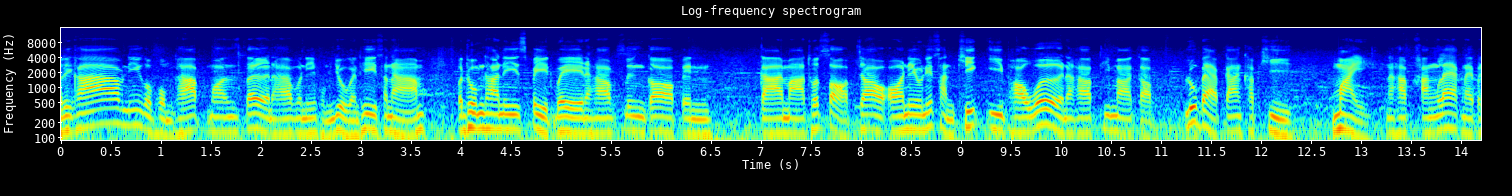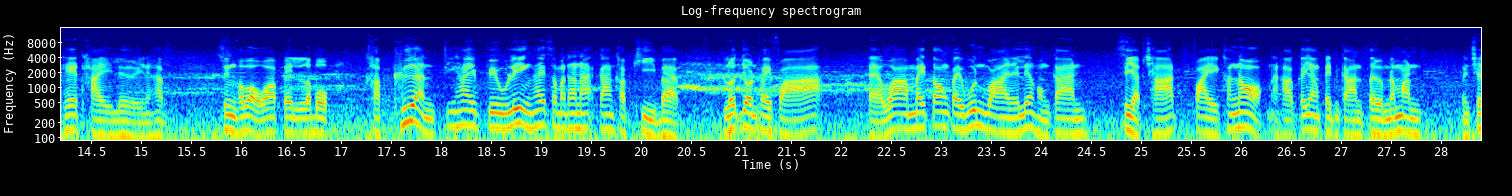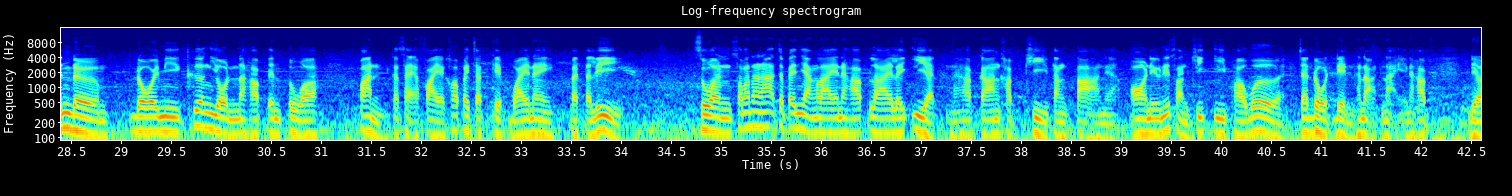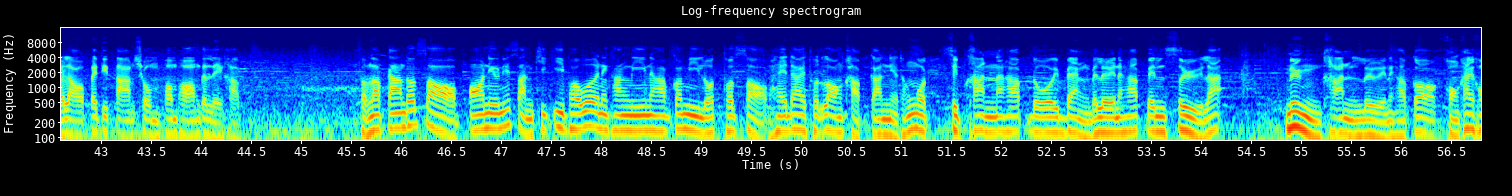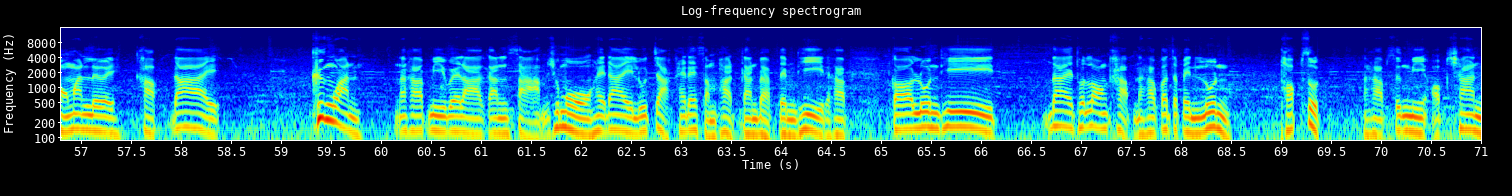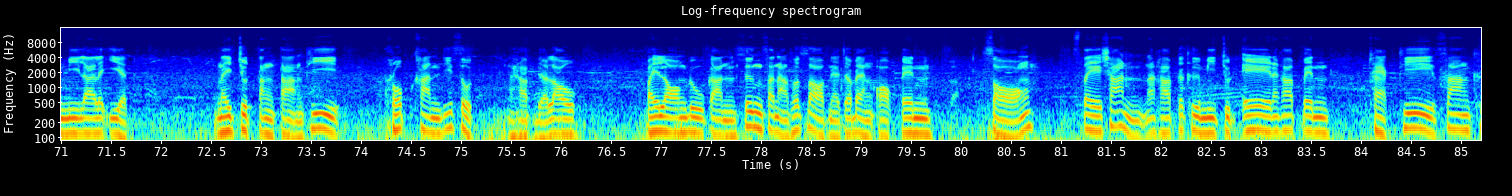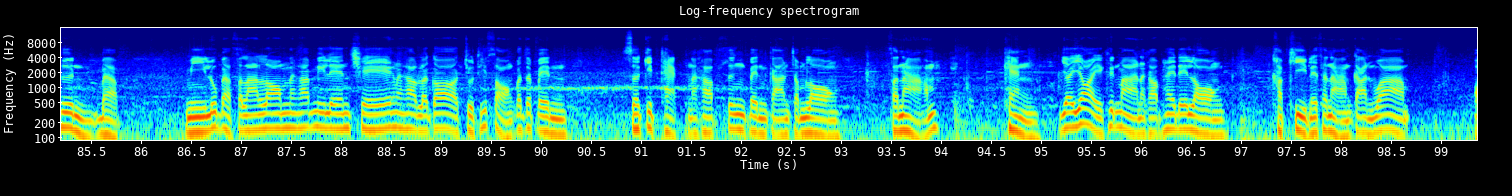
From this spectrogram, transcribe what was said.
วัสดีครับนี่กับผมครับมอนสเตอร์นะครับ วันนี้ผมอยู่กันที่สนามปทุมธานีสปีดเวย์นะครับ ซึ่งก็เป็นการมาทดสอบเจ้า All New Nissan Kick e-Power นะครับ ที่มากับรูปแบบการขับขี่ใหม่นะครับ ครั้งแรกในประเทศไทยเลยนะครับ ซึ่งเขาบอกว่าเป็นระบบขับเคลื่อนที่ให้ฟิลลิ่งให้สมรรถนะการขับขี่แบบรถยนต์ไฟฟ้า แต่ว่าไม่ต้องไปวุ่นวายในเรื่องของการเสียบชาร์จไฟข้างนอกนะครับ ก็ยังเป็นการเติมน้ำมัน เหมือนเช่นเดิม โดยมีเครื่องยนต์นะครับ เป็นตัวปั่นกระแสไฟเข้าไปจัดเก็บไว้ในแบตเตอรี่ ส่วนสมรรถนะจะเป็นอย่างไรนะครับ รายละเอียดนะครับ การขับขี่ต่างๆเนี่ย All New Nissan Kick e-Power จะโดดเด่นขนาดไหนนะครับ เดี๋ยวเราไปติดตามชมพร้อม ๆ กันเลยครับสำหรับการทดสอบ All New Nissan Kick e-Power ในครั้งนี้นะครับ ก็มีรถทดสอบให้ได้ทดลองขับกันเนี่ยทั้งหมด 10 คันนะครับ โดยแบ่งไปเลยนะครับ เป็นสื่อละ 1 คันเลยนะครับ ก็ของใครของมันเลยขับได้ครึ่งวันนะครับ มีเวลากัน 3 ชั่วโมง ให้ได้รู้จักให้ได้สัมผัสกันแบบเต็มที่นะครับ ก็รุ่นที่ได้ทดลองขับนะครับ ก็จะเป็นรุ่นท็อปสุดนะครับ ซึ่งมีออปชันมีรายละเอียดในจุดต่างๆที่ครบครันที่สุดนะครับ เดี๋ยวเราไปลองดูกัน ซึ่งสนามทดสอบเนี่ยจะแบ่งออกเป็น2 สเตชันนะครับ ก็คือมีจุด A นะครับ เป็น แท็กที่สร้างขึ้นแบบมีรูปแบบสลาลอมนะครับ มีเลนเชคนะครับ แล้วก็จุดที่ 2 ก็จะเป็นเซอร์กิตแท็กนะครับ ซึ่งเป็นการจำลองสนามแข่งย่อยๆขึ้นมานะครับ ให้ได้ลองขับขี่ในสนามกันว่า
